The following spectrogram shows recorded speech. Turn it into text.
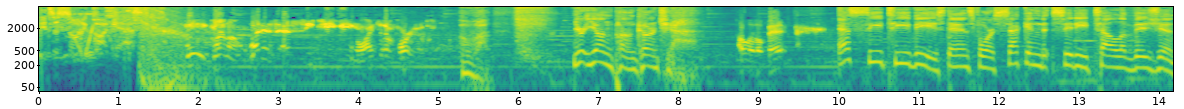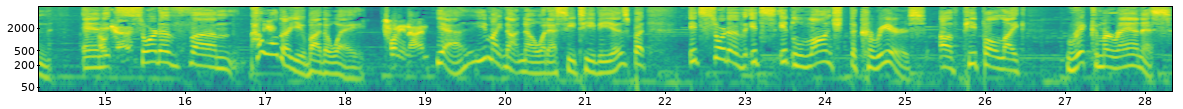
It's a Sonic podcast. Hey, Garner, what is SCTV and why is it important? Oh, you're a young punk, aren't you? A little bit. SCTV stands for Second City Television. And Okay. it's sort of. Um, how old are you, by the way? 29. Yeah, you might not know what SCTV is, but it's sort of it's it launched the careers of people like Rick Moranis,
